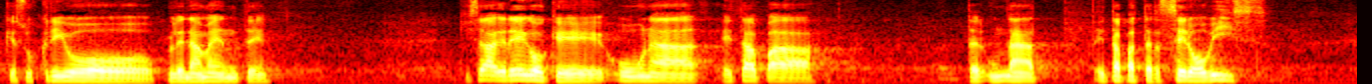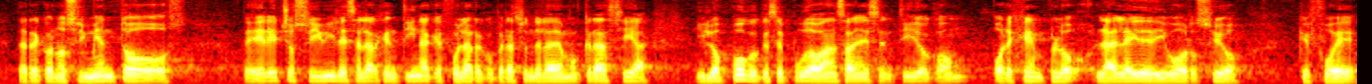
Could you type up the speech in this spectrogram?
que suscribo plenamente. Quizá agrego que hubo una etapa, una etapa tercero bis de reconocimientos de derechos civiles en la Argentina, que fue la recuperación de la democracia, y lo poco que se pudo avanzar en ese sentido con, por ejemplo, la ley de divorcio, que fue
